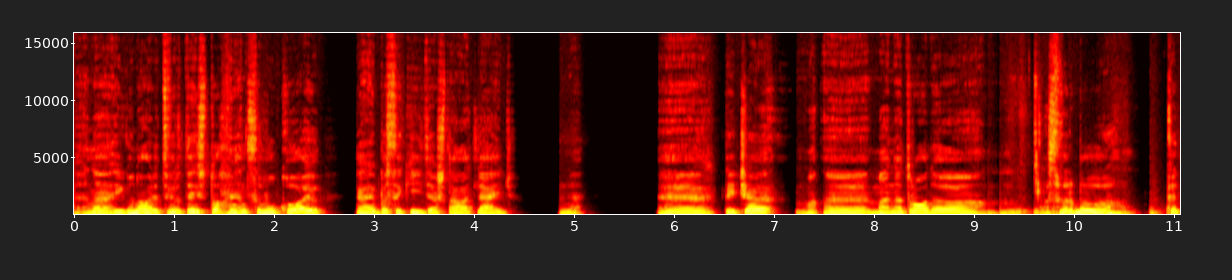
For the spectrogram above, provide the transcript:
na, jeigu nori tvirtai stovi ant savų kojų, gali pasakyti, aš tau atleidžiu. Ne? E, tai čia E, man atrodo svarbu, kad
